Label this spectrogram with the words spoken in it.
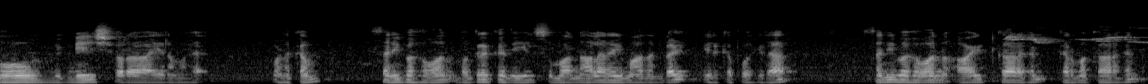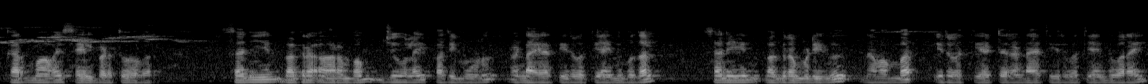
ஓம் விக்னேஸ்வராய நமக. வணக்கம். சனி பகவான் வக்ரகதியில் சுமார் நாலரை மாதங்கள் இருக்கப் போகிறார். சனி பகவான் ஆயுட்காரகன் கர்மக்காரகன் கர்மாவை செயல்படுத்துபவர். சனியின் வக்ர ஆரம்பம் ஜூலை பதிமூணு ரெண்டாயிரத்தி இருபத்தி ஐந்து முதல் சனியின் வக்ர முடிவு நவம்பர் இருபத்தி எட்டு ரெண்டாயிரத்தி இருபத்தி ஐந்து வரை.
